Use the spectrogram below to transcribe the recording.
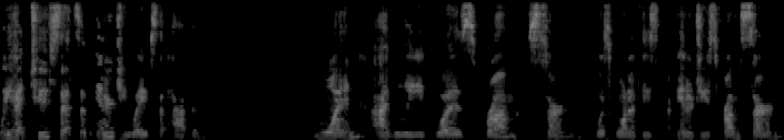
We had two sets of energy waves that happened. One, I believe, was from CERN. Was one of these energies from CERN?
